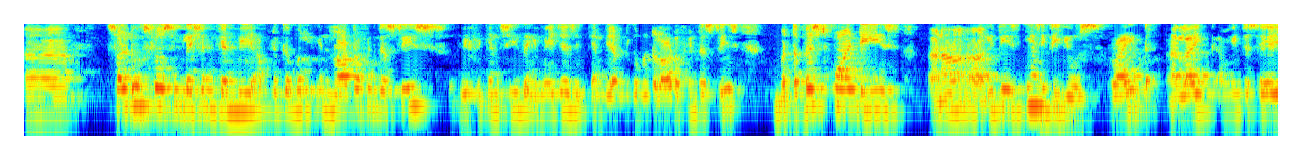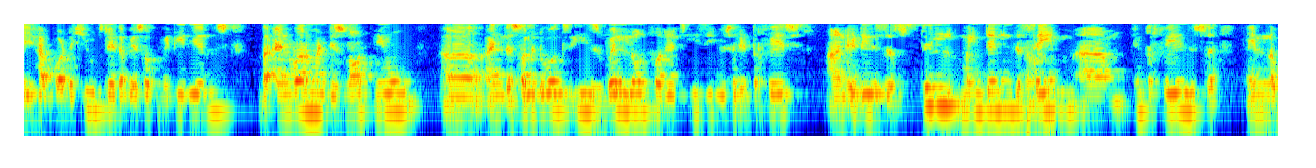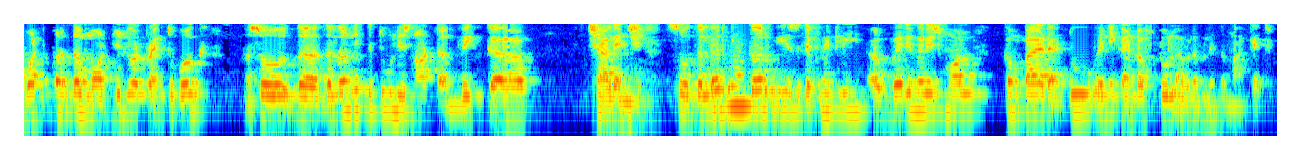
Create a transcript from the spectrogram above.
uh, SolidWorks flow simulation can be applicable in a lot of industries. If you can see the images, it can be applicable to a lot of industries. But the best point is, uh, it is easy to use, right? Uh, like, I mean to say, you have got a huge database of materials. The environment is not new. Uh, and SolidWorks is well known for its easy user interface and it is still maintaining the same um, interface in whatever the module you're trying to work. So the, the learning the tool is not a big uh, challenge. So the learning curve is definitely a very, very small compared to any kind of tool available in the market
